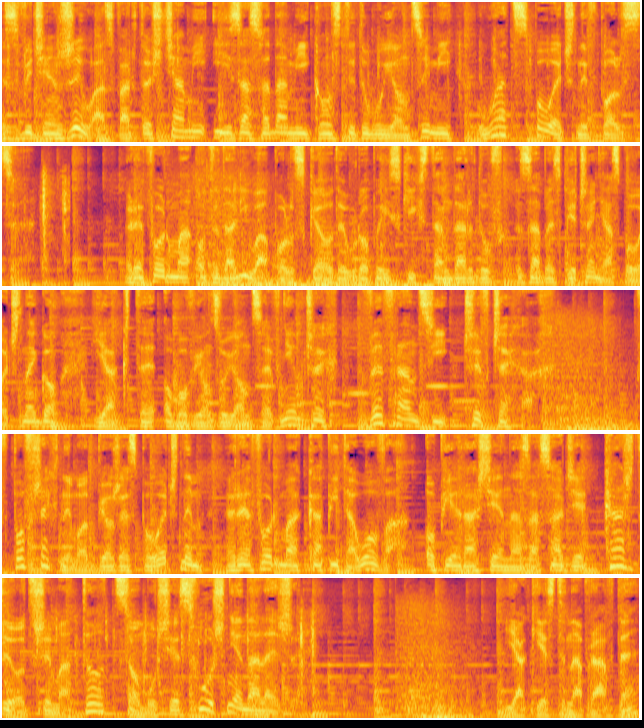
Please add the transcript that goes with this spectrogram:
zwyciężyła z wartościami i zasadami konstytuującymi ład społeczny w Polsce. Reforma oddaliła Polskę od europejskich standardów zabezpieczenia społecznego, jak te obowiązujące w Niemczech, we Francji czy w Czechach. W powszechnym odbiorze społecznym reforma kapitałowa opiera się na zasadzie każdy otrzyma to, co mu się słusznie należy. Jak jest naprawdę?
